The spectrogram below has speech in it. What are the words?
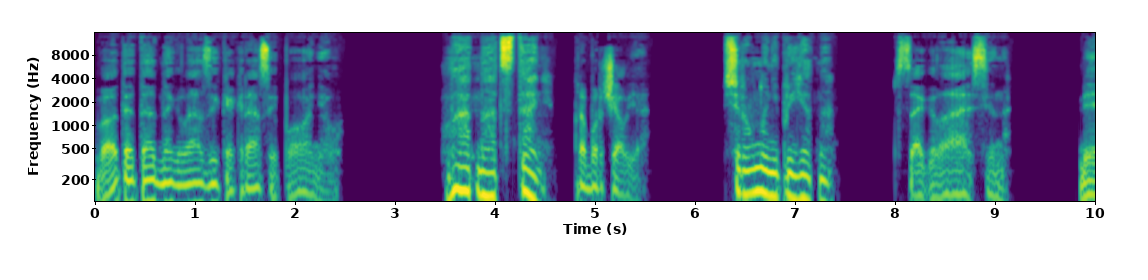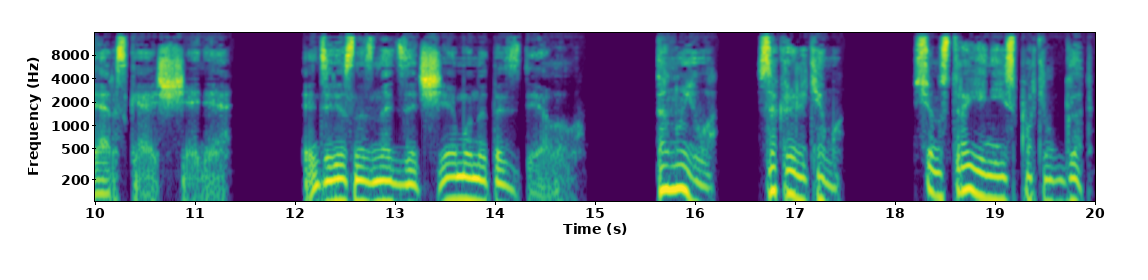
Вот это Одноглазый как раз и понял». «Ладно, отстань», — пробурчал я. Все равно неприятно». «Согласен. Мерзкое ощущение. Интересно знать, зачем он это сделал». «Да ну его! Закрыли тему. Все настроение испортил, гад».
